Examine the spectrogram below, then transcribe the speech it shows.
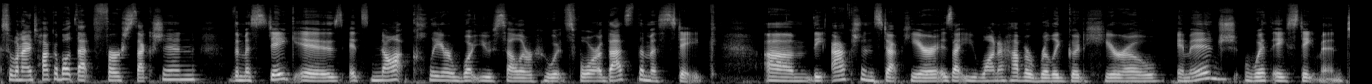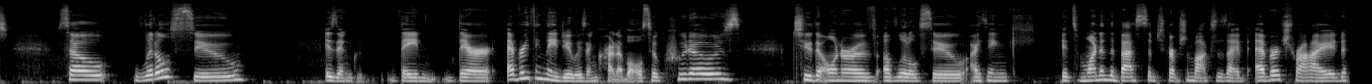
so when I talk about that first section, the mistake is it's not clear what you sell or who it's for. That's the mistake um, the action step here is that you want to have a really good hero image with a statement. So Little Sous is in they they're everything they do is incredible. So kudos to the owner of of Little Sous. I think it's one of the best subscription boxes I've ever tried.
